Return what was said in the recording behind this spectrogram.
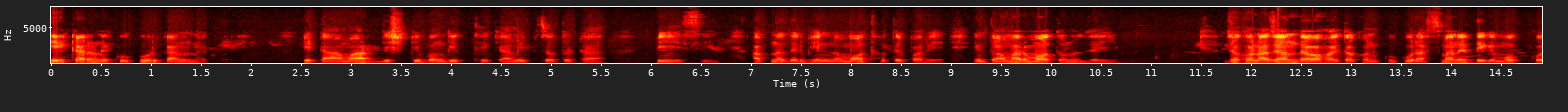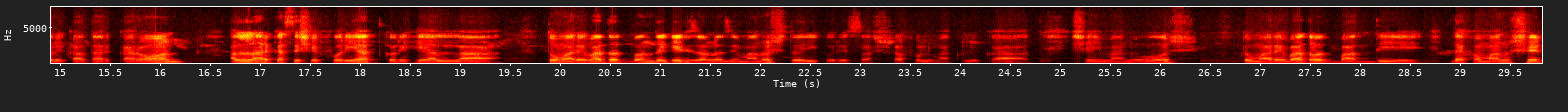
এই কারণে কুকুর কান্না করে। এটা আমার দৃষ্টিভঙ্গির থেকে আমি যতটা পেয়েছি। আপনাদের ভিন্ন মত হতে পারে, কিন্তু আমার মত অনুযায়ী। যখন আজান দেওয়া হয়, তখন কুকুর আসমানের দিকে মুখ করে কাদার কারণ, আল্লাহর কাছে সে ফরিয়াদ করে, হে আল্লাহ, তোমার এবাদত বন্দগীর জন্য যে মানুষ তৈরি করেছে, আশরাফুল মাখলুকাত, সেই মানুষ তোমার এবাদত বাদ দিয়ে, দেখো মানুষের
